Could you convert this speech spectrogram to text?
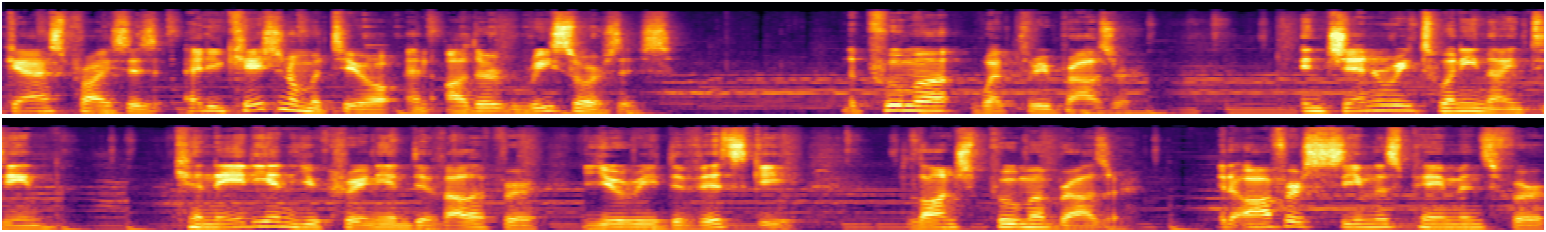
gas prices, educational material, and other resources. The Puma Web3 browser. In January 2019, Canadian Ukrainian developer Yuri Dybskiy launched Puma browser. It offers seamless payments for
